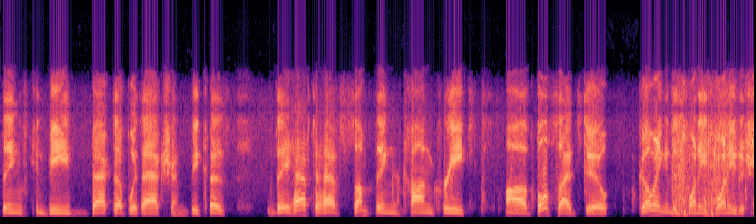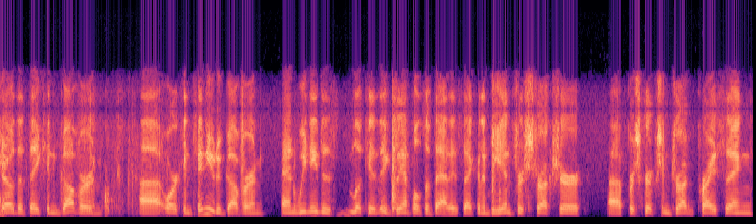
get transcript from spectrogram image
things can be backed up with action because they have to have something concrete, uh, both sides do, going into 2020 to show that they can govern uh, or continue to govern. And we need to look at examples of that. Is that going to be infrastructure, uh, prescription drug pricing,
